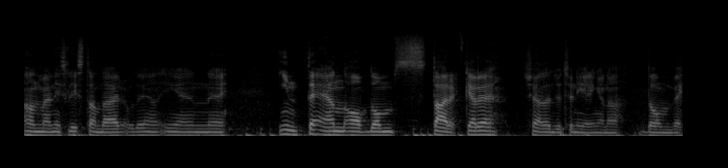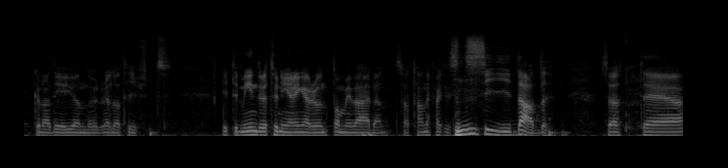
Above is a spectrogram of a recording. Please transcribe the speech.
anmälningslistan där och det är en, inte en av de starkare Challenger-turneringarna de veckorna. Det är ju ändå relativt lite mindre turneringar runt om i världen. Så att han är faktiskt mm. sidad. Så att eh,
